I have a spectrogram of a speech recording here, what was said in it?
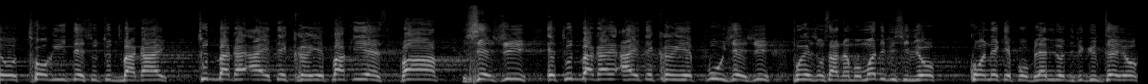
a autorité sur toute bagaille. Toute bagaille a été créée par qui est Par Jésus. Et toute bagaille a été créée pour Jésus. Pour résoudre ça dans un moment difficile, connaît que problèmes, les difficultés, yo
